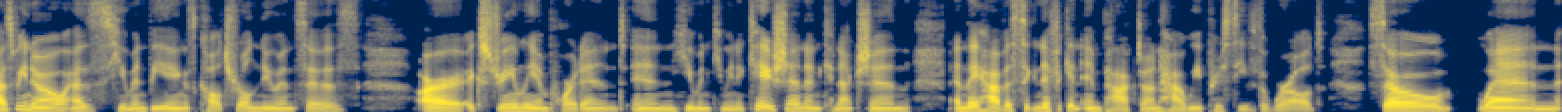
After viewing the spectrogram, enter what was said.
As we know, as human beings, cultural nuances are extremely important in human communication and connection, and they have a significant impact on how we perceive the world. So, when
